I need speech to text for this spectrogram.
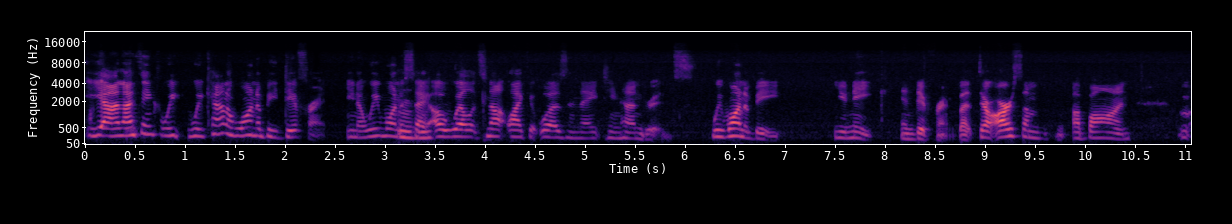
Yeah, and I think we we kind of want to be different. You know, we want to say, Mhm. "Oh, well, it's not like it was in the 1800s." We want to be unique and different, but there are some a bond. M-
